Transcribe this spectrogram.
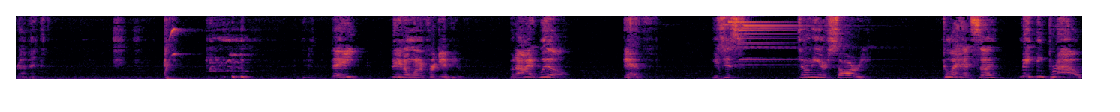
Rabbit. they they don't want to forgive you. But I will if you just tell me you're sorry. Go ahead, son. Make me proud.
